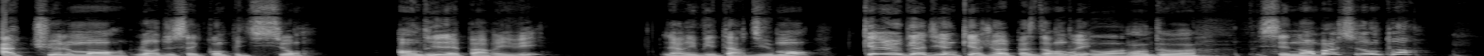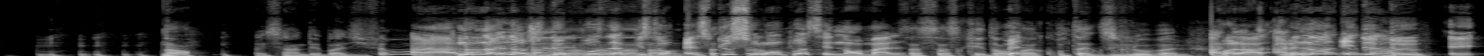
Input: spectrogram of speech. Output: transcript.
Actuellement, lors de cette compétition, André n'est pas arrivé. Il est arrivé tardivement. Quel est le gardien qui a joué à la place On d'André? Doit. On doit. C'est normal selon toi? Mais C'est un débat différent. Ah, Non, non, non, je te non, pose non, la non, question. non. Est-ce que selon toi, c'est normal? Ça s'inscrit dans Mais- un contexte global. Voilà. Attends, Maintenant, attends, et de attends. deux. Et-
